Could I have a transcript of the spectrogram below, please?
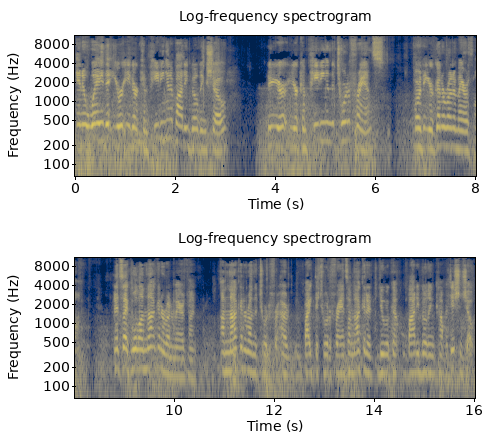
in a way that you're either competing in a bodybuilding show, that you're, you're competing in the Tour de France, or that you're going to run a marathon. And it's like, well, I'm not going to run a marathon. I'm not going to run the Tour de France, or uh, bike the Tour de France. I'm not going to do a bodybuilding competition show.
